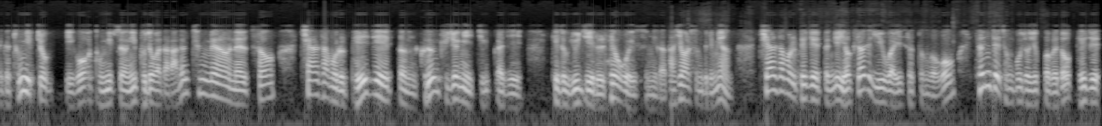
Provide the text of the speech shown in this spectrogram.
그러니까 중립적이고 독립성이 부족하다라는 측면에서 치안사무를 배제했던 그런 규정이 지금까지 계속 유지를 해오고 있습니다. 다시 말씀드리면 치안사무를 배제했던 게 역사적 이유가 있었던 거고 현재 정부조직법에도 배제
